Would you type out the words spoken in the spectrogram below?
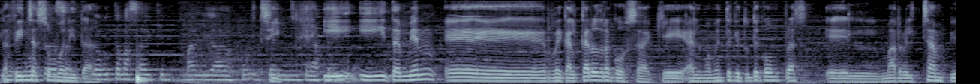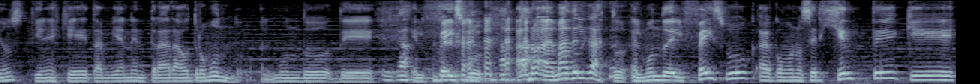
Las Me- fichas son bonitas. Me gusta más saber que más ligado a los cómics Sí. que- que Y, y también eh, recalcar otra cosa, que al momento que tú te compras el Marvel Champions, tienes que también entrar a otro mundo, al mundo de El gasto. el Facebook. Ah, no, además del gasto, el mundo del Facebook a conocer gente que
